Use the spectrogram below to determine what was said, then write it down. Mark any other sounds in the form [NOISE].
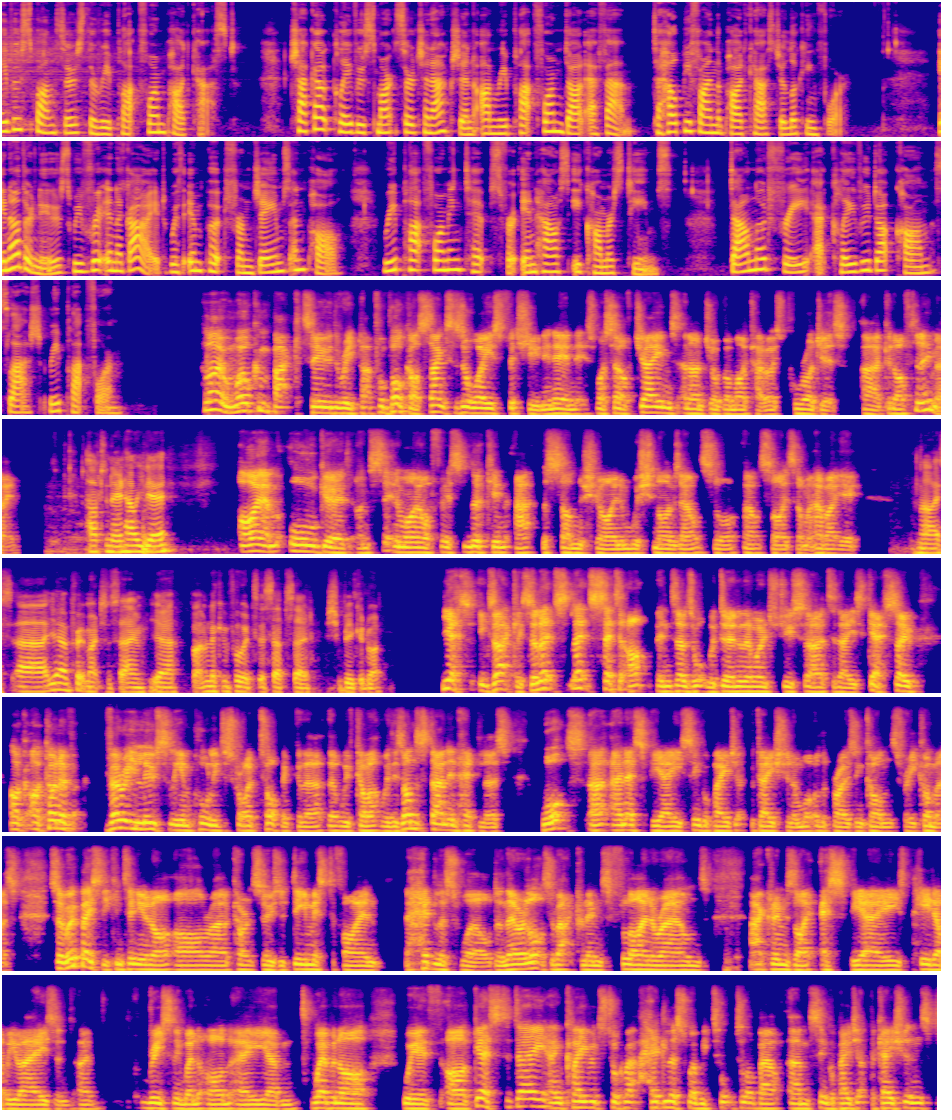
Klevu sponsors the Replatform podcast. Check out Klevu Smart Search in action on replatform.fm to help you find the podcast you're looking for. In other news, we've written a guide with input from James and Paul, replatforming tips for in-house e-commerce teams. Download free at klevu.com slash replatform. Hello and welcome back to the Replatform podcast. Thanks as always for tuning in. It's myself, James, and I'm joined by my co-host, Paul Rogers. Uh, good afternoon, mate. Afternoon. How are you doing? I am all good. I'm sitting in my office looking at the sunshine and wishing I was outside, outside somewhere. How about you? Nice. Uh, yeah, pretty much the same. Yeah, but I'm looking forward to this episode. It should be a good one. Yes, exactly. So let's let's set it up in terms of what we're doing, and then we'll introduce uh, today's guest. So our, our, kind of very loosely and poorly described topic that, that we've come up with is understanding headless. What's uh, an SPA single page application and what are the pros and cons for e-commerce? So we're basically continuing our, our uh, current series of demystifying the headless world. And there are lots of acronyms flying around, acronyms like SPAs, PWAs, and uh, recently went on a um, webinar with our guest today and Klevu to talk about headless, where we talked a lot about um, single page applications.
